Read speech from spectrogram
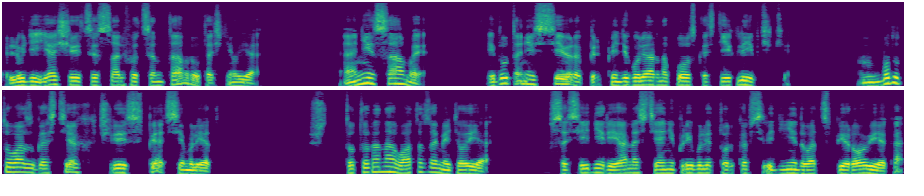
«Люди-ящерицы с Альфа-Центавра», — уточнил я. «Они самые. Идут они с севера перпендикулярно плоскости эклиптики. Будут у вас в гостях через пять-семь лет». «Что-то рановато», — заметил я. «В соседней реальности они прибыли только в середине 21 века».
